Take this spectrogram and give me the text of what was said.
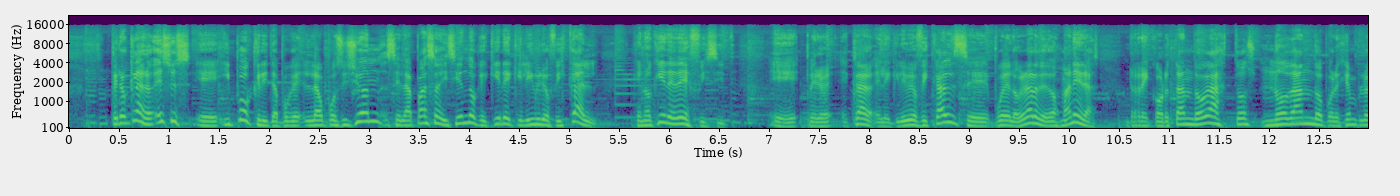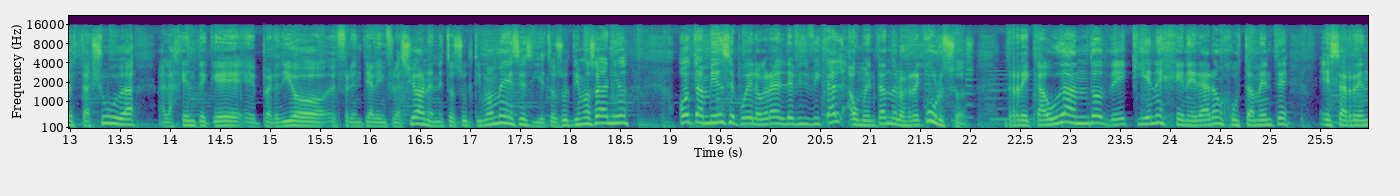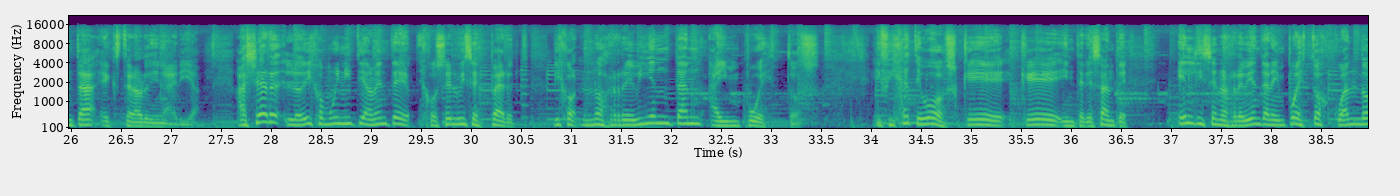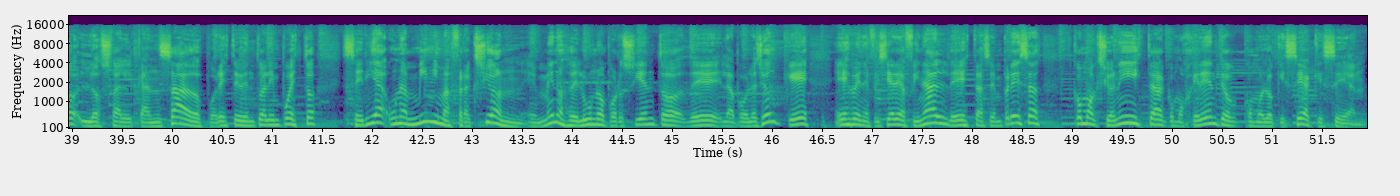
Pero claro, eso es eh, hipócrita porque la oposición se la pasa diciendo que quiere equilibrio fiscal, que no quiere déficit. Eh, pero claro, el equilibrio fiscal se puede lograr de dos maneras recortando gastos, no dando, por ejemplo, esta ayuda a la gente que eh, perdió eh, frente a la inflación en estos últimos meses y estos últimos años, o también se puede lograr el déficit fiscal aumentando los recursos, recaudando de quienes generaron justamente esa renta extraordinaria. Ayer lo dijo muy nítidamente José Luis Espert, dijo, nos revientan a impuestos. Y fíjate vos, qué, qué interesante. Él dice nos revientan a impuestos cuando los alcanzados por este eventual impuesto sería una mínima fracción, en menos del 1% de la población que es beneficiaria final de estas empresas, como accionista, como gerente o como lo que sea que sean.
